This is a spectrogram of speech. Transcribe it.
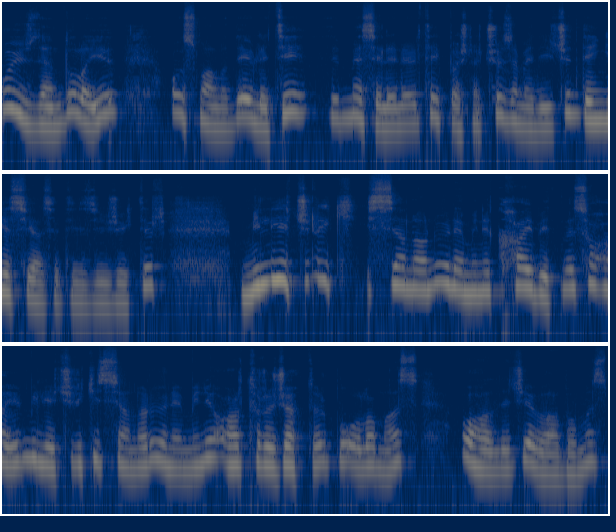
Bu yüzden dolayı Osmanlı Devleti e, meseleleri tek başına çözemediği için denge siyaseti izleyecektir. Milliyetçilik isyanlarının önemini kaybetmesi hayır milliyetçilik isyanları önemini artıracaktır. Bu olamaz. O halde cevabımız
